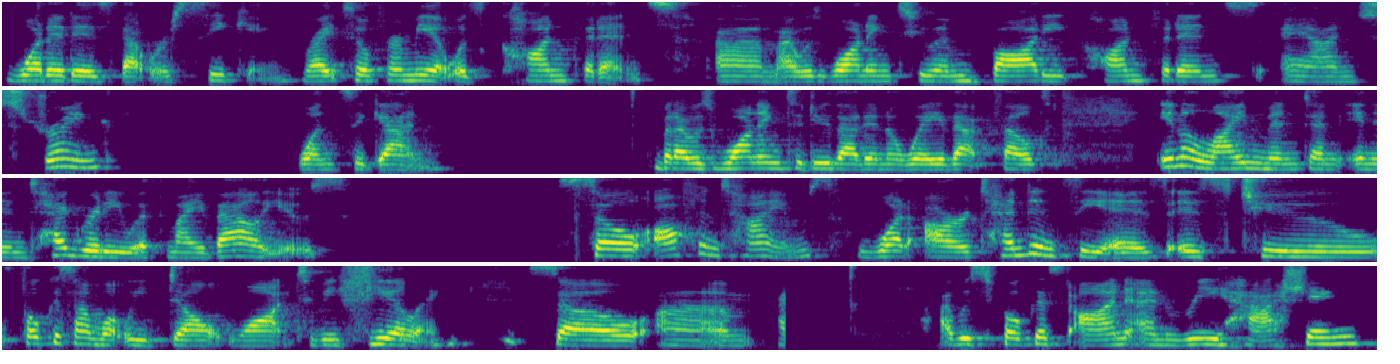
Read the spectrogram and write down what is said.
what it is that we're seeking, right? So for me, it was confidence. Um, I was wanting to embody confidence and strength once again. But I was wanting to do that in a way that felt in alignment and in integrity with my values. So, oftentimes, what our tendency is, is to focus on what we don't want to be feeling. So, um, I was focused on and rehashing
